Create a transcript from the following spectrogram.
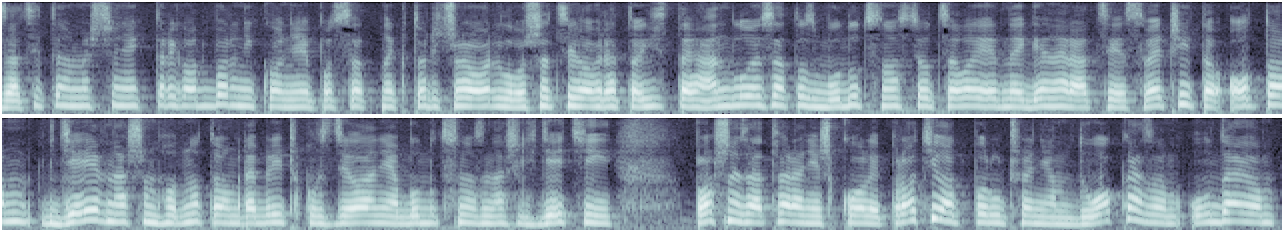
Zacitujem ešte niektorých odborníkov, nie je podstatné, ktorí čo hovorili, lebo všetci hovoria to isté. Handluje sa to s budúcnosťou celej jednej generácie. Svedčí to o tom, kde je v našom hodnotovom rebríčku vzdelania budúcnosť našich detí. Plošné zatváranie škôl je proti odporúčaniam, dôkazom, údajom,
